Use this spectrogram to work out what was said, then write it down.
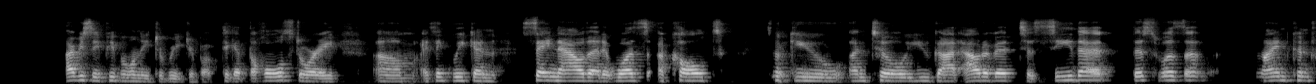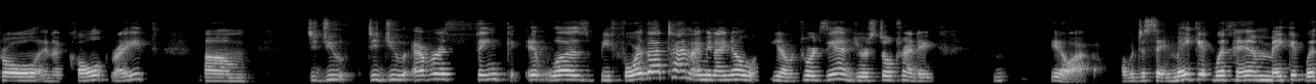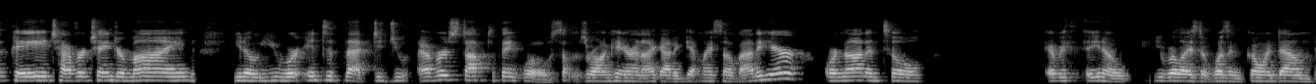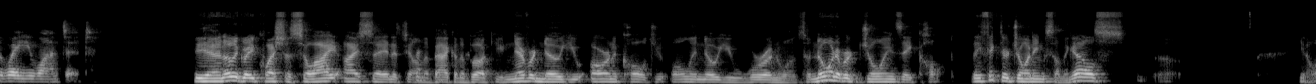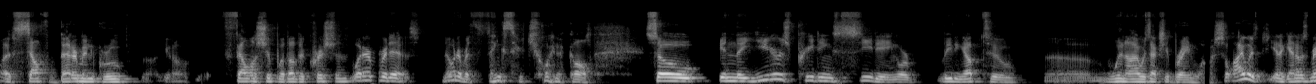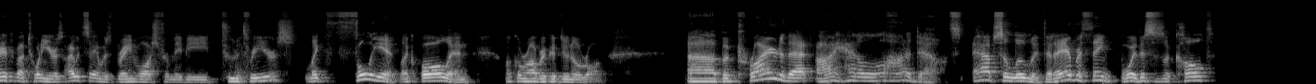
obviously people will need to read your book to get the whole story. Um, I think we can say now that it was a cult, took you until you got out of it to see that this was a mind control and a cult, right? Um, did you did you ever think it was before that time? I mean, I know, you know, towards the end you're still trying to, you know, I, I would just say make it with him, make it with Paige, have her change her mind, you know, you were into that. Did you ever stop to think, whoa, something's wrong here and I got to get myself out of here? Or not until everything, you know, you realized it wasn't going down the way you wanted? Yeah, another great question. So I I say, and it's on the back of the book, you never know you are in a cult. You only know you were in one. So no one ever joins a cult. They think they're joining something else, uh, you know, a self betterment group, uh, you know, fellowship with other Christians, whatever it is. No one ever thinks they join a cult. So in the years preceding or leading up to uh, when I was actually brainwashed. So I was, again, I was married for about 20 years. I would say I was brainwashed for maybe two to three years, like fully in, like all in. Uncle Robert could do no wrong. Uh, but prior to that, I had a lot of doubts. Absolutely. Did I ever think, boy, this is a cult?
